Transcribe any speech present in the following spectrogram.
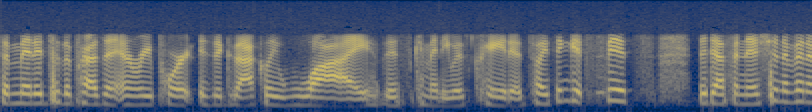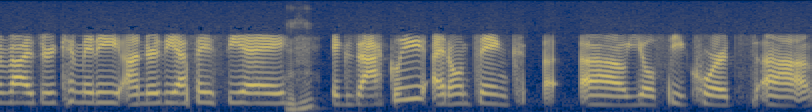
submitted to the president in a report is exactly why this committee was created. So I think it fits the definition of an advisory committee under the FACA exactly. I don't think uh, uh, you'll see courts uh,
